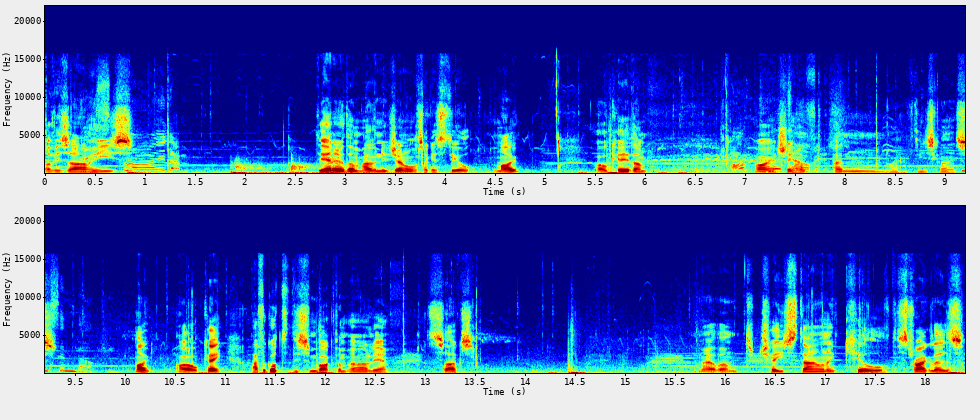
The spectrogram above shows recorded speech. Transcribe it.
of his armies. Do any of them have any generals I can steal? No? Okay then. Oh, I actually have, um, I have these guys. No? Oh, okay. I forgot to disembark them earlier. Sucks. Now then, to chase down and kill the stragglers.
